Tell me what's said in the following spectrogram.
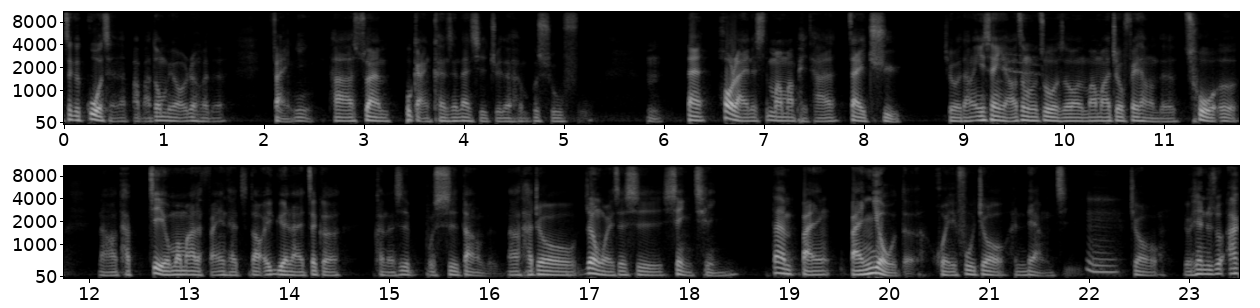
这个过程呢，爸爸都没有任何的。反应，他虽然不敢吭声，但其实觉得很不舒服。嗯，但后来呢，是妈妈陪他再去。就当医生也要这么做的时候，妈妈就非常的错愕。然后他借由妈妈的反应才知道，哎，原来这个可能是不适当的。然后他就认为这是性侵。但版版友的回复就很两极。嗯，就有些人就说啊，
